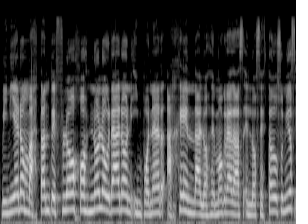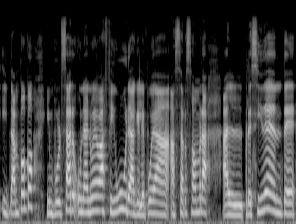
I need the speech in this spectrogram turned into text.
vinieron vinieron bastante flojos, no lograron imponer agenda a los demócratas en los Estados Unidos y tampoco impulsar una nueva figura que le pueda hacer sombra al presidente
